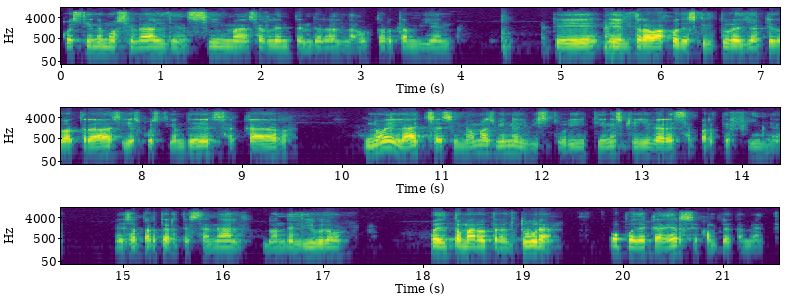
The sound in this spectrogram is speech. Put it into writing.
cuestión emocional de encima, hacerle entender al autor también que el trabajo de escritura ya quedó atrás y es cuestión de sacar no el hacha, sino más bien el bisturí. Tienes que llegar a esa parte fina, a esa parte artesanal, donde el libro puede tomar otra altura o puede caerse completamente.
